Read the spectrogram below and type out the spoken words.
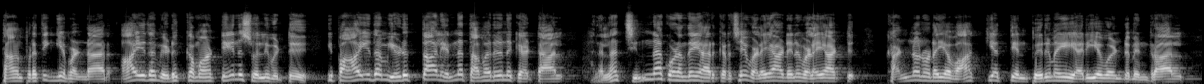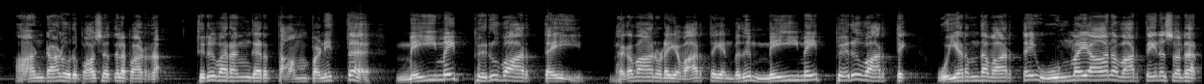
தான் பிரதிஜை பண்ணார். ஆயுதம் எடுக்க மாட்டேன்னு சொல்லிவிட்டு இப்ப ஆயுதம் எடுத்தால் என்ன தவறுன்னு கேட்டால் அதெல்லாம் சின்ன குழந்தையா இருக்கிறச்சே விளையாடுன்னு விளையாட்டு. கண்ணனுடைய வாக்கியத்தின் பெருமையை அறிய வேண்டும் என்றால் ஆண்டாள் ஒரு பாசத்தில் பாடுறா திருவரங்கர் தாம் பணித்த மெய்மை பெருவார்த்தை. பகவானுடைய வார்த்தை என்பது மெய்மை பெருவார்த்தை உயர்ந்த வார்த்தை உண்மையான வார்த்தைன்னு சொல்றார்.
